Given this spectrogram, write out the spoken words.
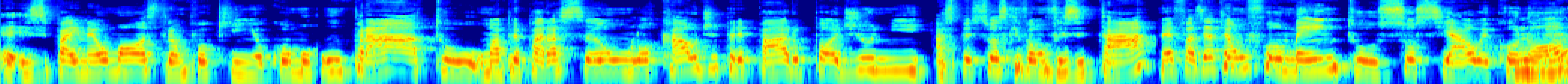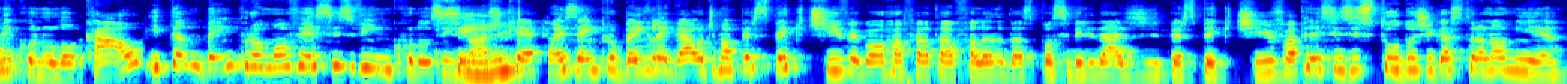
esse painel mostra um pouquinho como como um prato, uma preparação, um local de preparo pode unir as pessoas que vão visitar, né? Fazer até um fomento social, econômico uhum. no local e também promover esses vínculos. Sim. Então, acho que é um exemplo bem legal de uma perspectiva, igual o Rafael estava falando das possibilidades de perspectiva para esses estudos de gastronomia.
